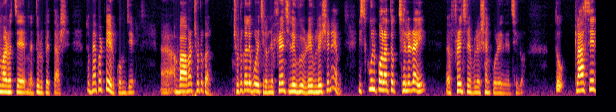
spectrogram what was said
আমার হচ্ছে তুরুপের তাস। তো ব্যাপারটা এরকম যে বা আমরা ছোটকাল ছোটকালে পড়েছিলাম যে ফ্রেঞ্চ রেভুলেশনে স্কুল পলাতক ছেলেরাই ফ্রেঞ্চ রেভুলেশন করে নিয়েছিল তো ক্লাসের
